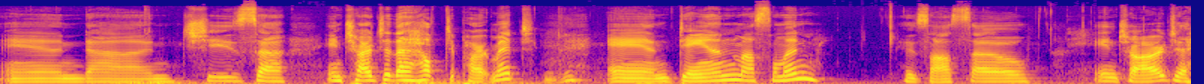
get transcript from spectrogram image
and uh, she's uh, in charge of the health department, and Dan Musselman, who's also in charge. Uh,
